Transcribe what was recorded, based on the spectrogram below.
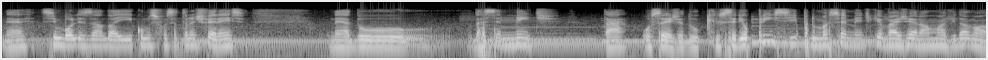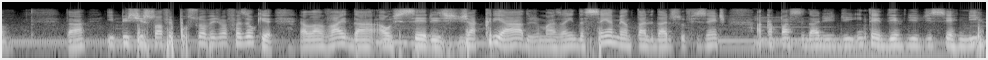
né? Simbolizando aí como se fosse a transferência, né, do da semente, tá? Ou seja, do que seria o princípio de uma semente que vai gerar uma vida nova. Tá? E Pistisofre, por sua vez, vai fazer o quê? Ela vai dar aos seres já criados, mas ainda sem a mentalidade suficiente, a capacidade de entender, de discernir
